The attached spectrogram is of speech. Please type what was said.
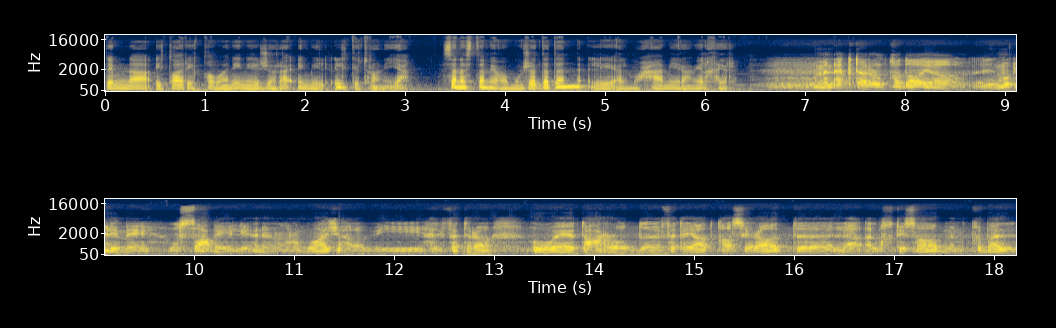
ضمن إطار قوانين الجرائم الإلكترونية. سنستمع مجددا للمحامي رامي الخير. من أكثر القضايا المؤلمة والصعبة اللي أنا عم واجهها بهالفترة هو تعرض فتيات قاصرات آه، للاغتصاب من قبل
